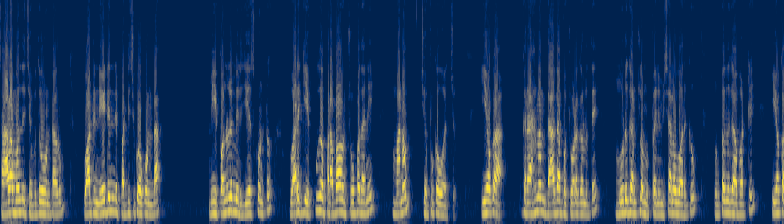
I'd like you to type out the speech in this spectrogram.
చాలామంది చెబుతూ ఉంటారు. వాటి నేటిని పట్టించుకోకుండా మీ పనులు మీరు చేసుకుంటూ వారికి ఎక్కువగా ప్రభావం చూపదని మనం చెప్పుకోవచ్చు. ఈ యొక్క గ్రహణం దాదాపు చూడగలిగితే మూడు గంటల ముప్పై నిమిషాల వరకు ఉంటుంది కాబట్టి ఈ యొక్క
